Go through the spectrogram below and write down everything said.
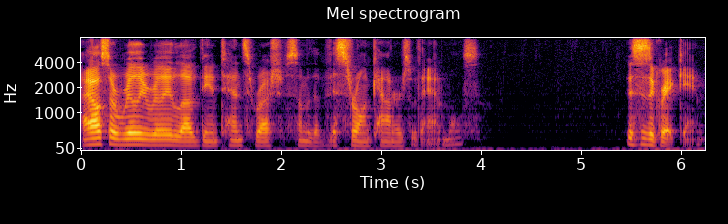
I also really, really loved the intense rush of some of the visceral encounters with animals. This is a great game.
